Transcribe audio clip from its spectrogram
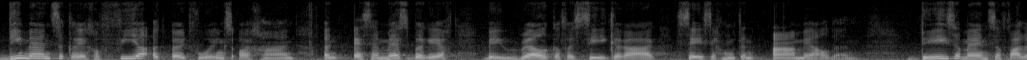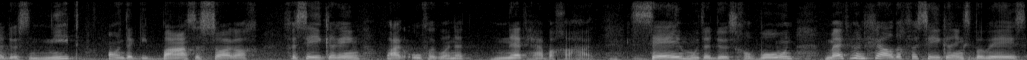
Die mensen krijgen via het uitvoeringsorgaan een sms-bericht bij welke verzekeraar zij zich moeten aanmelden. Deze mensen vallen dus niet onder die basiszorgverzekering waarover we het net hebben gehad. Zij moeten dus gewoon met hun geldig verzekeringsbewijs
